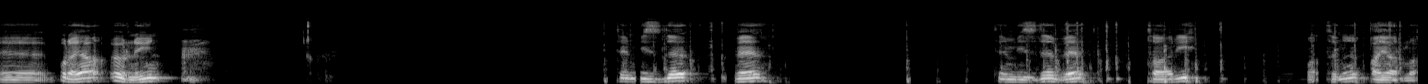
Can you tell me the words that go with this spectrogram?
Ee, buraya örneğin temizle ve temizle ve tarih formatını ayarla.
